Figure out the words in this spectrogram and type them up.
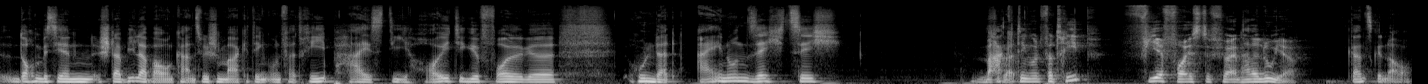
doch ein bisschen stabiler bauen kann zwischen Marketing und Vertrieb, heißt die heutige Folge 161 Marketing und Vertrieb vier Fäuste für ein Halleluja. Ganz genau.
